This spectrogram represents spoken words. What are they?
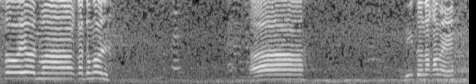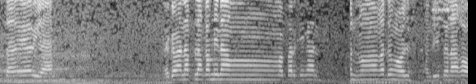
So ayun mga kadungol. Ah, dito na kami sa area. Naghanap lang kami ng maparkingan. Mga kadungol, nandito na ako.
